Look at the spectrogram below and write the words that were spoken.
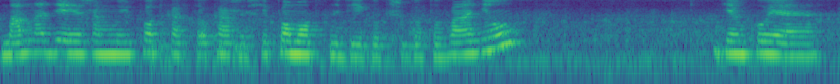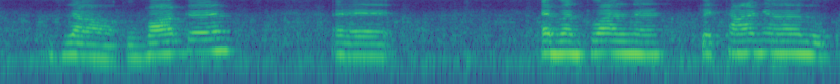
Mam nadzieję, że mój podcast okaże się pomocny w jego przygotowaniu. Dziękuję za uwagę. E, ewentualne pytania lub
